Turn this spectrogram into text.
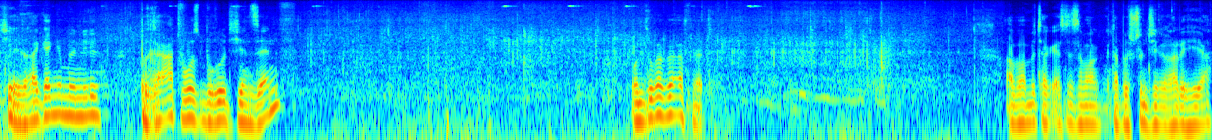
Hier drei Gänge Menü, Bratwurst, Brötchen, Senf. Und sogar geöffnet. Aber Mittagessen ist immer ein knappes Stündchen gerade her.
